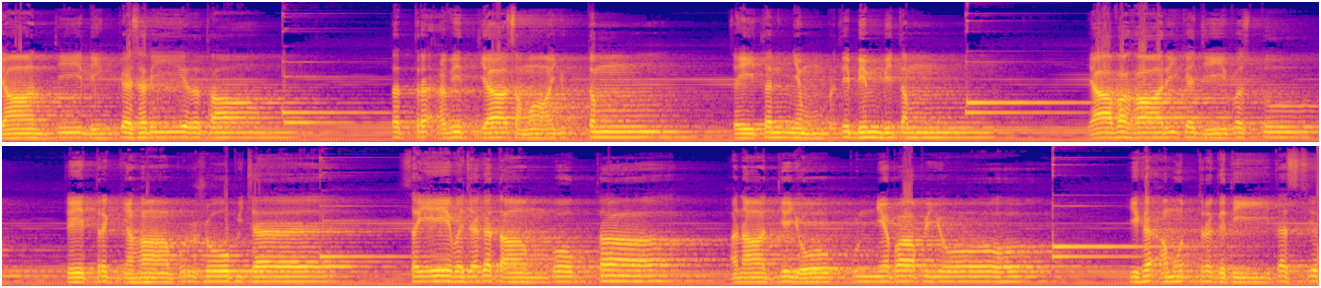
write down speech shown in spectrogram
यान्ति लिङ्गशरीरताम्। तत्र अविद्यासमायुक्तम् चैतन्यं प्रतिबिम्बितम्। व्यावहारिकजीवस्तु क्षेत्रज्ञः पुरुषोऽपि च। स एव जगतां भोक्ता अनाद्ययोः पुण्यपापयोः। इह अमुत्रगती तस्य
